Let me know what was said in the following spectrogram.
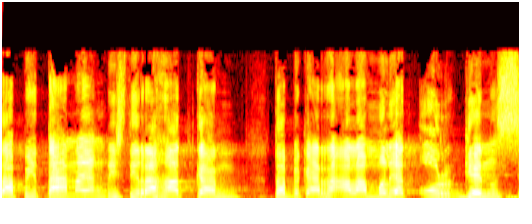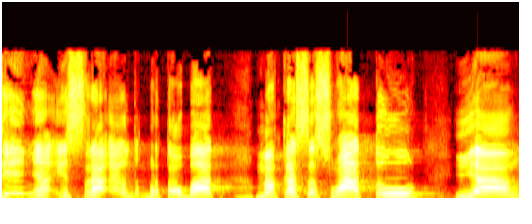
tapi tanah yang diistirahatkan. Tapi karena Allah melihat urgensinya Israel untuk bertobat, maka sesuatu yang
